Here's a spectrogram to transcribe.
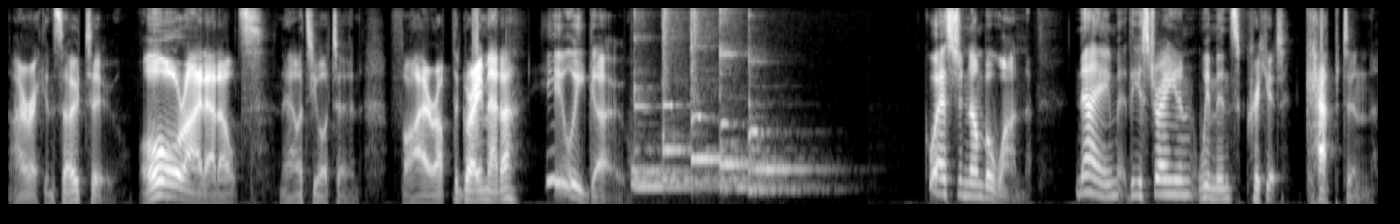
I reckon so too. All right, adults, now it's your turn. Fire up the grey matter. Here we go. Question number one Name the Australian women's cricket captain.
